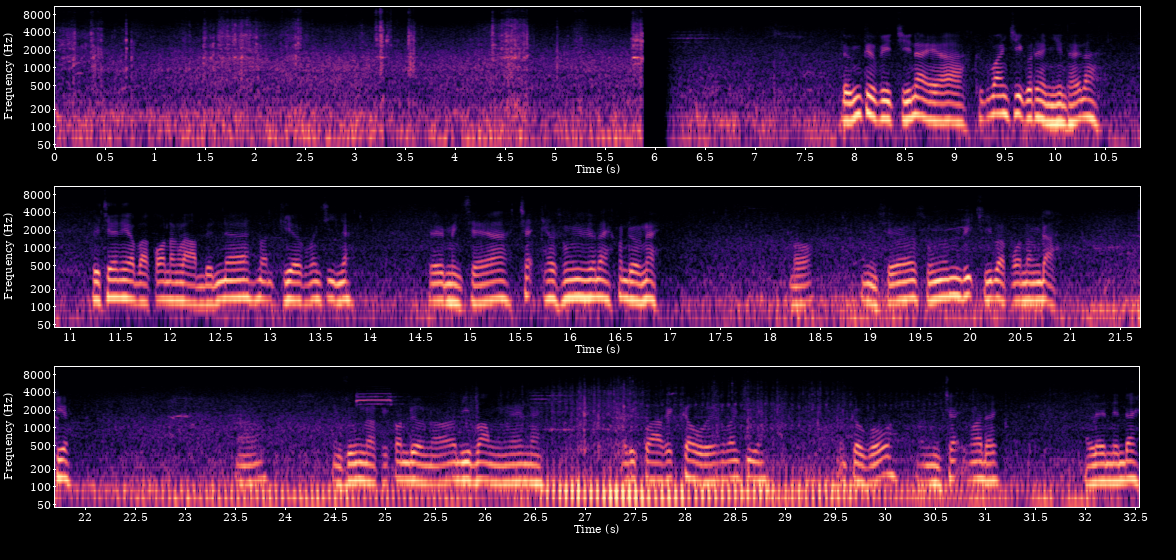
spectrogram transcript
Đứng từ vị trí này à, các anh chị có thể nhìn thấy là phía trên này bà con đang làm đến à, đoạn kia các anh chị nhé. Thì mình sẽ chạy theo xuống như thế này, con đường này. Đó, mình sẽ xuống vị trí bà con đang đảo kia. Đó hình dung là cái con đường nó đi vòng lên này, nó đi qua cái cầu đấy các anh chị cái cầu gỗ mình chạy qua đây, lên đến đây.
